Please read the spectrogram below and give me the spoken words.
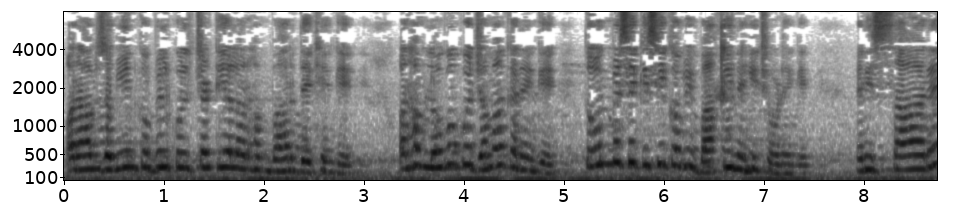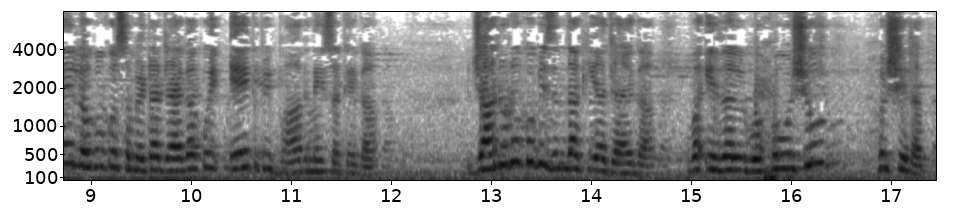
اور آپ زمین کو بالکل چٹیل اور ہموار دیکھیں گے اور ہم لوگوں کو جمع کریں گے تو ان میں سے کسی کو بھی باقی نہیں چھوڑیں گے۔ یعنی سارے لوگوں کو سمیٹا جائے گا، کوئی ایک بھی بھاگ نہیں سکے گا۔ جانوروں کو بھی زندہ کیا جائے گا۔ وہ عید الوحوش حشرت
